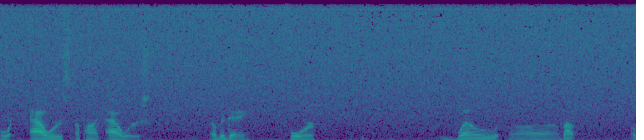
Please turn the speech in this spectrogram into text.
for hours upon hours of the day for well uh, about uh,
